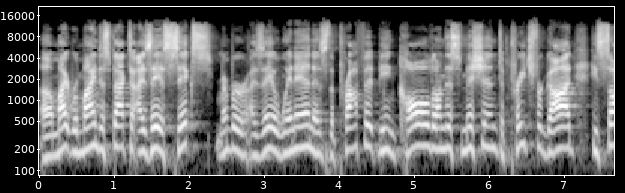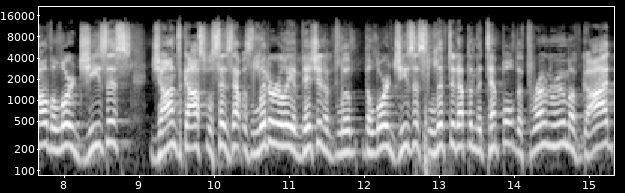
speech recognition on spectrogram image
uh, might remind us back to Isaiah 6. Remember, Isaiah went in as the prophet being called on this mission to preach for God. He saw the Lord Jesus. John's gospel says that was literally a vision of the Lord Jesus lifted up in the temple, the throne room of God.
